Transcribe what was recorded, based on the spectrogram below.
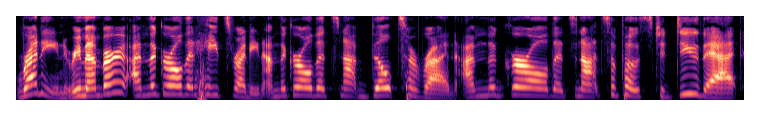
running. Remember, I'm the girl that hates running. I'm the girl that's not built to run. I'm the girl that's not supposed to do that.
